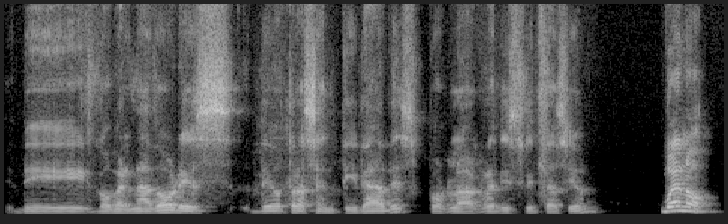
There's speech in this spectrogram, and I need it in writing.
de gobernadores de otras entidades por la redistritación? Bueno,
